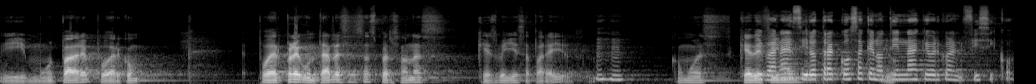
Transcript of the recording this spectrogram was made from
y muy padre poder, poder preguntarles a esas personas qué es belleza para ellos. ¿no? ¿Cómo es? ¿Qué Y van definen? a decir otra cosa que no Yo- tiene nada que ver con el físico.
